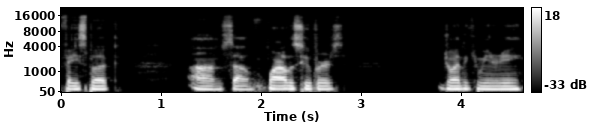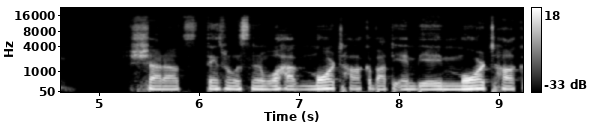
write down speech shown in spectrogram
Facebook. Um, so wireless hoopers, join the community shout outs. Thanks for listening. We'll have more talk about the NBA, more talk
